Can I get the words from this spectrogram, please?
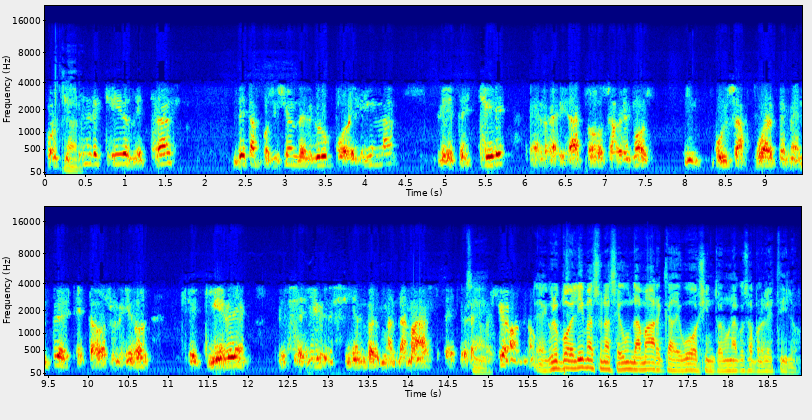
¿por qué tener que ir detrás de esta posición del grupo de Lima, este, que en realidad todos sabemos impulsa fuertemente Estados Unidos, que quiere seguir siendo el mandamás de la región. El Grupo de Lima es una segunda marca de Washington, una cosa por el estilo.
